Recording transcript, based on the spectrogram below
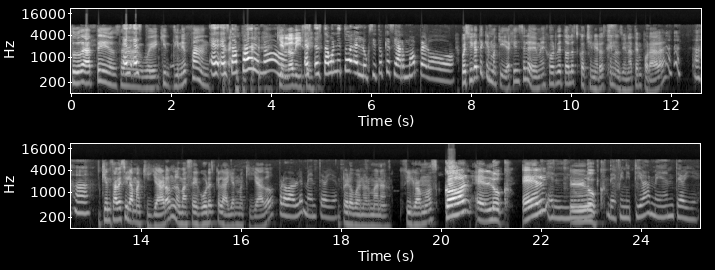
tú date, o sea, güey, ¿quién tiene fans? Eh, Está padre, ¿no? ¿Quién lo dice? Es- está bonito el lookcito que se armó, pero... Pues fíjate que el maquillaje sí se le ve mejor de todos los cochineros que nos dio una temporada. Ajá, Quién sabe si la maquillaron, lo más seguro es que la hayan maquillado. probablemente, oye. Pero bueno, hermana, sigamos con el look. El, El look. look, definitivamente, oye.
